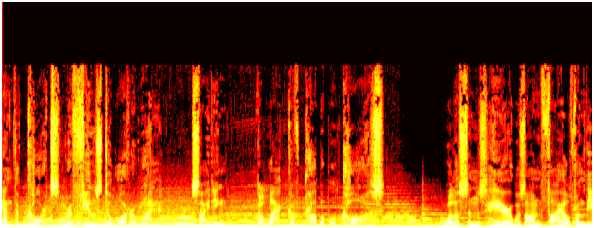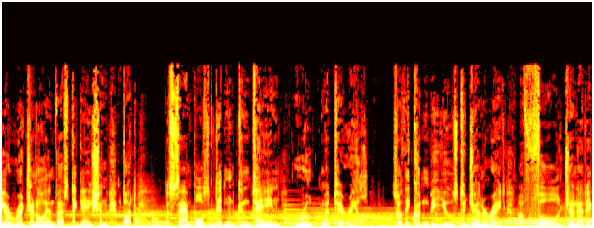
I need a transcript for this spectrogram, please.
and the courts refused to order one, citing the lack of probable cause. Woolison's hair was on file from the original investigation, but the samples didn't contain root material, so they couldn't be used to generate a full genetic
